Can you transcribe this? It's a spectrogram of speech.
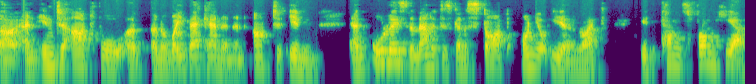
Uh, and in to out for a, an away backhand and an out to in. And always the mallet is going to start on your ear, right? It comes from here.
